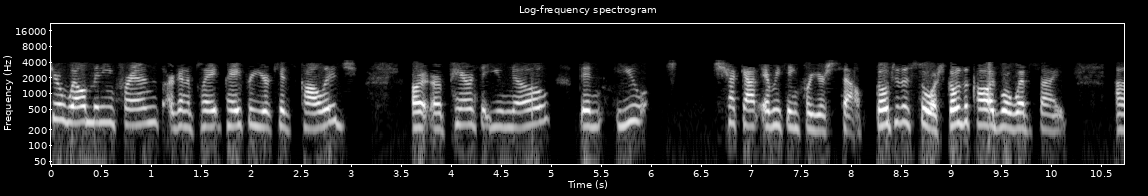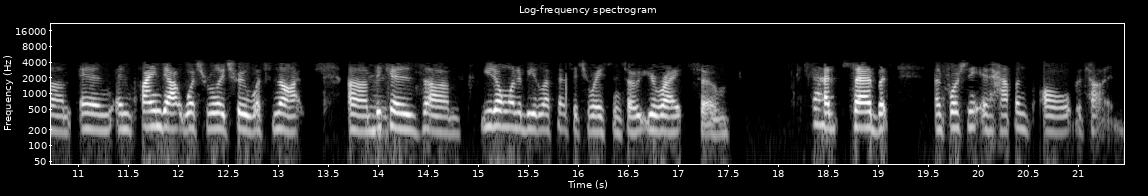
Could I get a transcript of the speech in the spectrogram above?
your well-meaning friends are going to pay, pay for your kids' college or, or parents that you know, then you check out everything for yourself. Go to the source. Go to the College Board website. Um, and and find out what's really true, what's not, um, right. because um, you don't want to be left in that situation. So you're right. So sad, sad, but unfortunately, it happens all the time.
